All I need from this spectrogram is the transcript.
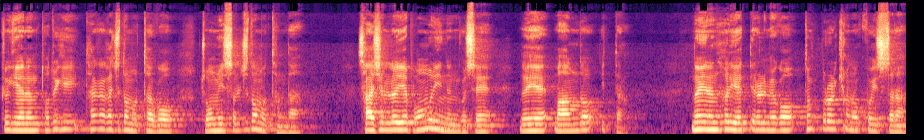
거기에는 도둑이 다가가지도 못하고 좀이 썰지도 못한다. 사실 너희의 보물이 있는 곳에 너희의 마음도 있다. 너희는 허리에 띠를 메고 등불을 켜놓고 있어라.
